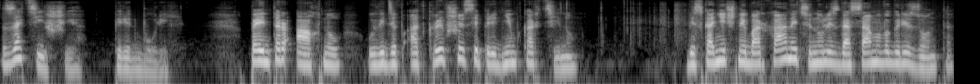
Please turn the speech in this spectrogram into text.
затишье перед бурей. Пейнтер ахнул, увидев открывшуюся перед ним картину. Бесконечные барханы тянулись до самого горизонта.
